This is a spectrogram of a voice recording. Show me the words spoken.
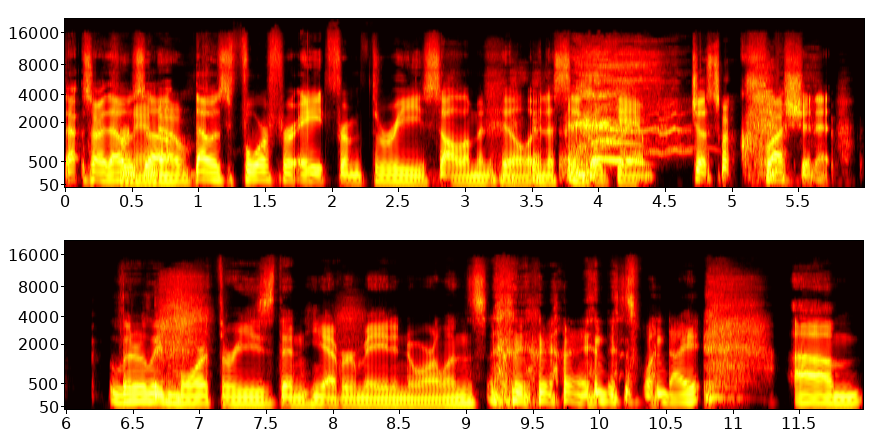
That, sorry, that was uh, that was four for eight from three. Solomon Hill in a single game, just crushing it. literally more threes than he ever made in New Orleans in this one night. Um,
